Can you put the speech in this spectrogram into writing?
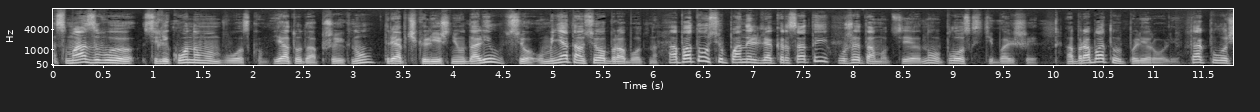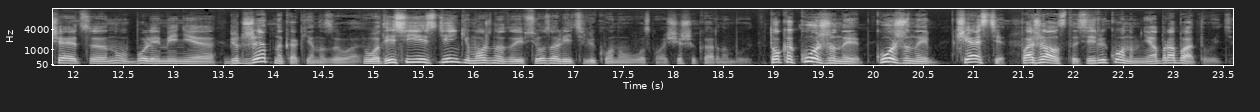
смазываю силиконовым воском. Я туда пшикнул, тряпочка лишнее удалил, все, у меня там все обработано. А потом всю панель для красоты, уже там вот все, ну, плоскости большие, обрабатываю полиролью. Так получается, ну, более-менее бюджетно, как я называю. Вот, если есть деньги, можно и все залить силиконовым воском. Вообще шикарно будет. Только кожаные, кожаные части, пожалуйста, силиконом не обрабатывайте.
